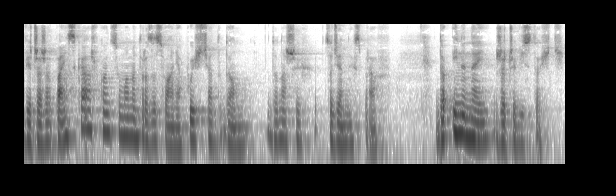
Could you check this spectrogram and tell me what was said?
wieczerza pańska, aż w końcu moment rozesłania, pójścia do domu, do naszych codziennych spraw, do innej rzeczywistości.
